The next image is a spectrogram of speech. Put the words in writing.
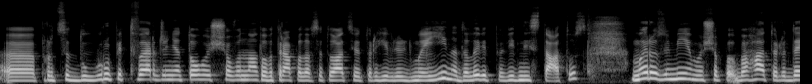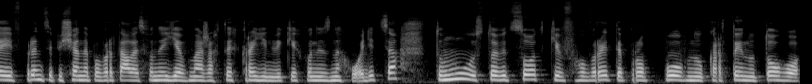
е, процедуру підтвердження того, що вона потрапила в ситуацію торгівлі людьми. Їй надали відповідний статус. Ми розуміємо, що багато людей, в принципі, ще не повертались. Вони є в межах тих країн, в яких вони знаходяться. Тому 100% говорити про повну картину того,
